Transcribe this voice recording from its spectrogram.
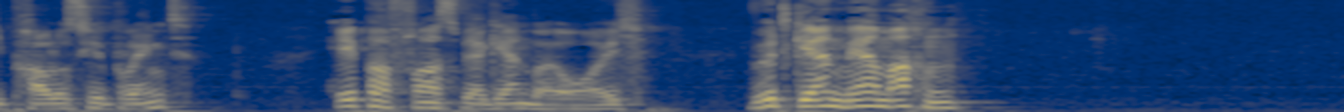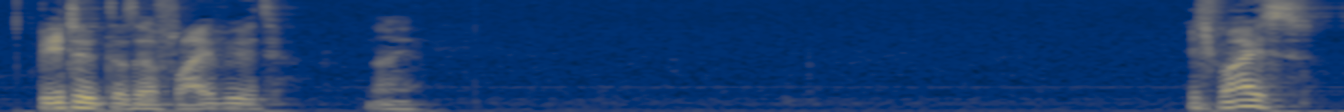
die Paulus hier bringt. Epaphras wäre gern bei euch, wird gern mehr machen. Betet, dass er frei wird. Nein. Ich weiß,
